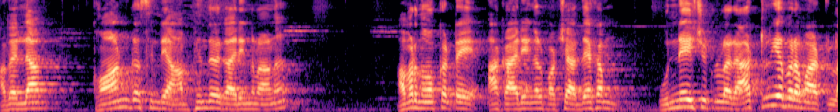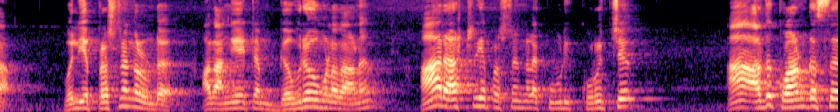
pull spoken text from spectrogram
അതെല്ലാം കോൺഗ്രസിന്റെ ആഭ്യന്തര കാര്യങ്ങളാണ്. അവർ നോക്കട്ടെ ആ കാര്യങ്ങൾ. പക്ഷേ അദ്ദേഹം ഉന്നയിച്ചിട്ടുള്ള രാഷ്ട്രീയപരമായിട്ടുള്ള വലിയ പ്രശ്നങ്ങളുണ്ട്. അത് അങ്ങേയറ്റം ഗൗരവമുള്ളതാണ്. ആ രാഷ്ട്രീയ പ്രശ്നങ്ങളെ കൂടി കുറിച്ച് ആ അത് കോൺഗ്രസ്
